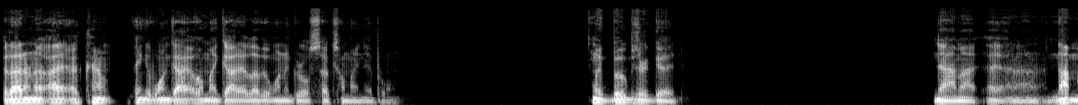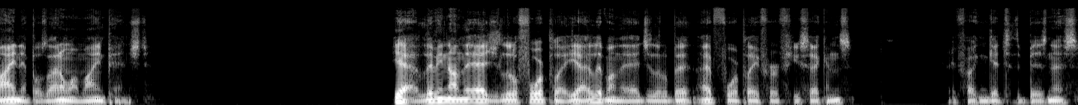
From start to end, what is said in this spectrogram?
But I don't know. I, I can't think of one guy. Oh my god, I love it when a girl sucks on my nipple. Like boobs are good. No, I'm not. Uh, not my nipples. I don't want mine pinched. Yeah, living on the edge, a little foreplay. Yeah, I live on the edge a little bit. I have foreplay for a few seconds if I can get to the business.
